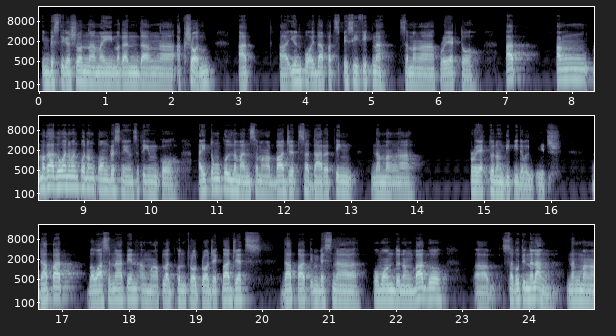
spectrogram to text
investigasyon na may magandang ah, aksyon at ah, yun po ay dapat specific na sa mga proyekto. At ang magagawa naman po ng Congress ngayon sa tingin ko ay tungkol naman sa mga budget sa darating na mga proyekto ng DPWH. Dapat bawasan natin ang mga flood control project budgets. Dapat imbes na pumondo ng bago, uh, sagutin na lang ng mga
